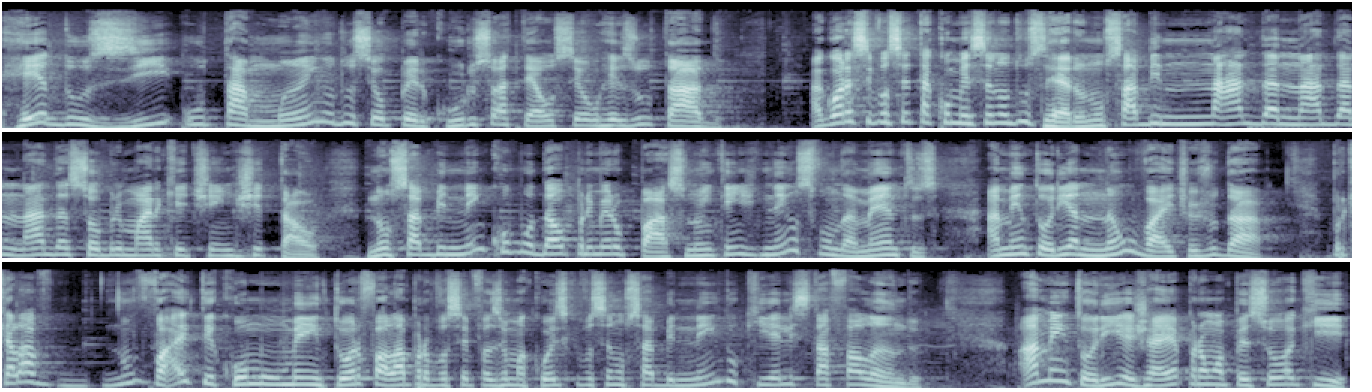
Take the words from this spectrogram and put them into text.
reduzir o tamanho do seu percurso até o seu resultado. Agora, se você está começando do zero, não sabe nada, nada, nada sobre marketing digital, não sabe nem como dar o primeiro passo, não entende nem os fundamentos, a mentoria não vai te ajudar. Porque ela não vai ter como um mentor falar para você fazer uma coisa que você não sabe nem do que ele está falando. A mentoria já é para uma pessoa que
